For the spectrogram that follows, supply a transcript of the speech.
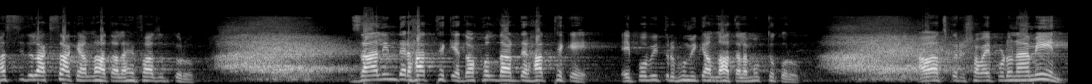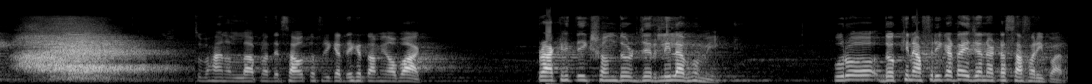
মসজিদুল আকসাকে আল্লাহ তালা হেফাজত করুক। জালিমদের হাত থেকে, দখলদারদের হাত থেকে এই পবিত্র ভূমিকে আল্লাহ তালা মুক্ত করুক। আওয়াজ করে সবাই পড়ুন, আমিন। সুবহান আল্লাহ আপনাদের সাউথ আফ্রিকা দেখে তো আমি অবাক। প্রাকৃতিক সৌন্দর্যের লীলাভূমি। পুরো দক্ষিণ আফ্রিকাটাই যেন একটা সাফারি পার্ক।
